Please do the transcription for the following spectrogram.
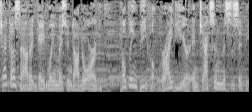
Check us out at gatewaymission.org, helping people right here in Jackson, Mississippi.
